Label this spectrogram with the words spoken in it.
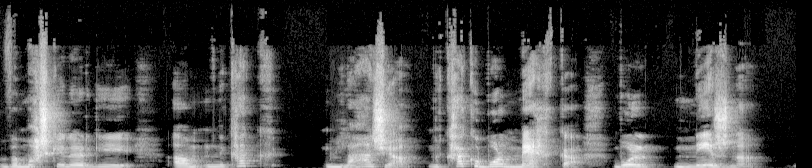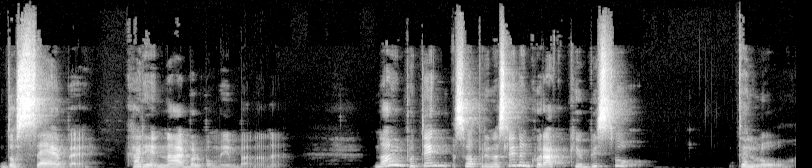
v moški energiji, um, nekako lažja, nekako bolj mehka, bolj nežna do sebe, kar je najbolj pomembno. No, in potem smo pri naslednjem koraku, ki je v bistvu telo,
